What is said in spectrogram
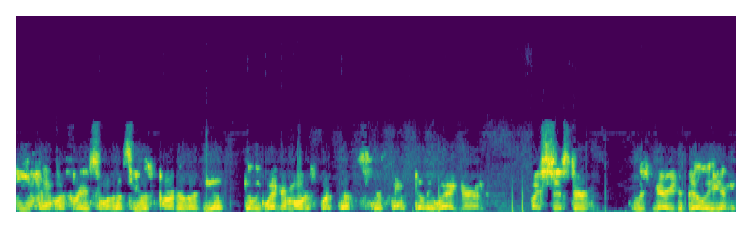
he came with racing with us. He was part of a deal, Billy Wagner Motorsport. That's his name's Billy Wagner and my sister who was married to Billy and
